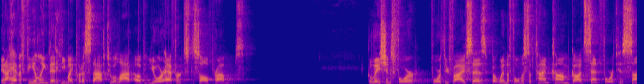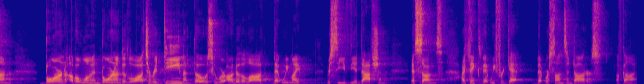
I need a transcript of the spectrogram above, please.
And I have a feeling that he might put a stop to a lot of your efforts to solve problems. Galatians 4 4 through 5 says, But when the fullness of time come, God sent forth his Son, born of a woman, born under the law, to redeem those who were under the law, that we might receive the adoption as sons. I think that we forget that we're sons and daughters of God.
